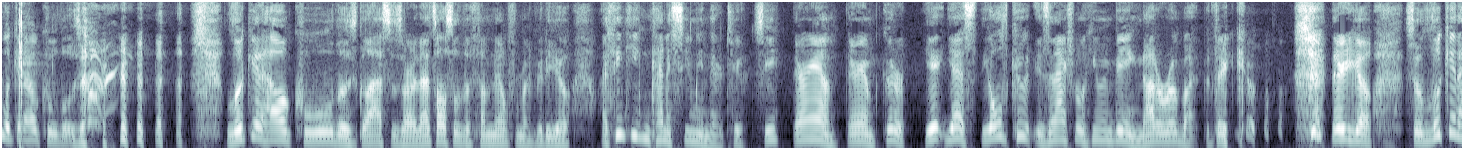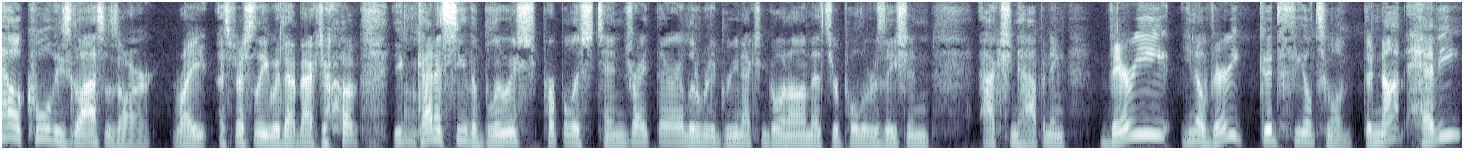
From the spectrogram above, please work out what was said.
look at how cool those are. look at how cool those glasses are. That's also the thumbnail for my video. I think you can kind of see me in there too. See, there I am. There I am. Cooter. Yeah, yes, the old coot is an actual human being, not a robot. But there you go. there you go. So look at how cool these glasses are, right? Especially with that backdrop. You can kind of see the bluish, purplish tinge right there. A little bit of green action going on. That's your polarization action happening. Very, you know, very good feel to them. They're not heavy,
